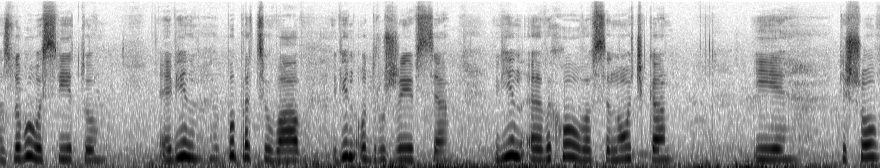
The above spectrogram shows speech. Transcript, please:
е, здобув освіту, е, він попрацював, він одружився, він виховував синочка і пішов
